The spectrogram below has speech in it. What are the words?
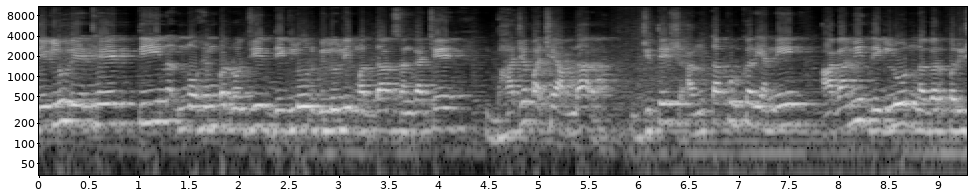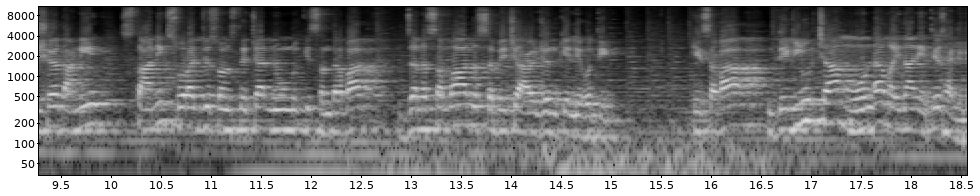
देगलूर येथे तीन नोव्हेंबर रोजी देगलूर बिलोली मतदारसंघाचे भाजपाचे आमदार जितेश अंतापूरकर यांनी आगामी देगलूर नगर परिषद आणि स्थानिक स्वराज्य संस्थेच्या निवडणुकीसंदर्भात जनसंवाद सभेचे आयोजन केले होते. ही सभा देगलूरच्या मोंडा मैदान येथे झाली.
